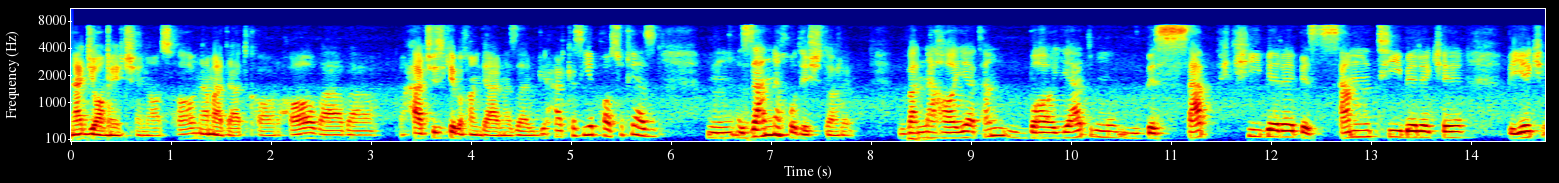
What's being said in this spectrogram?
نه جامعه شناس ها نه مددکارها و, و هر چیزی که بخواین در نظر بگیر هر کسی یه پاسخی از زن خودش داره و نهایتا باید به سبکی بره به سمتی بره که به یک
